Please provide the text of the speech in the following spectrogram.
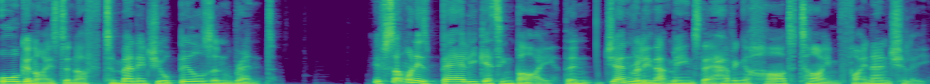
organised enough to manage your bills and rent. If someone is barely getting by, then generally that means they're having a hard time financially,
